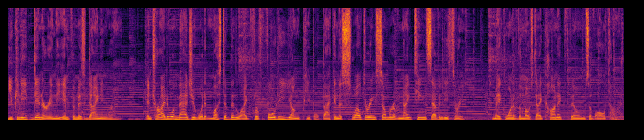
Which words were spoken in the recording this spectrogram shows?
You can eat dinner in the infamous dining room and try to imagine what it must have been like for 40 young people back in the sweltering summer of 1973 to make one of the most iconic films of all time.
